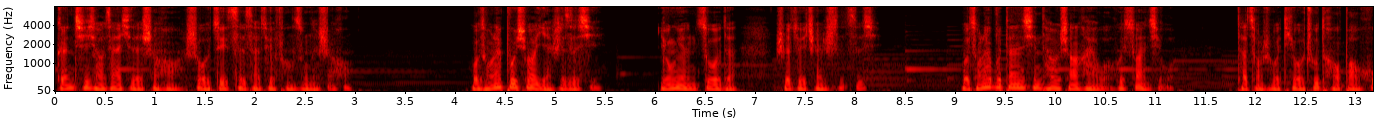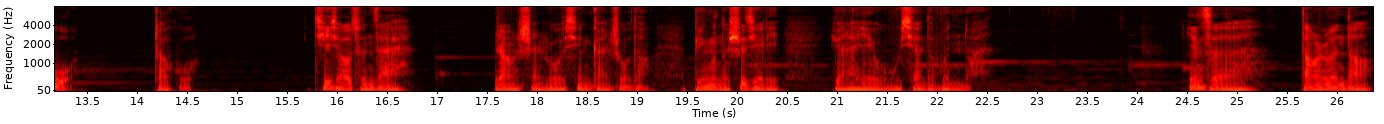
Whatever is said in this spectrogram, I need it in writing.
跟齐晓在一起的时候，是我最自在、最放松的时候。我从来不需要掩饰自己，永远做的是最真实的自己。我从来不担心他会伤害我，会算计我。”他总是会替我出头，保护我，照顾我。齐晓的存在，让沈若欣感受到，冰冷的世界里，原来也有无限的温暖。因此，当人问到，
